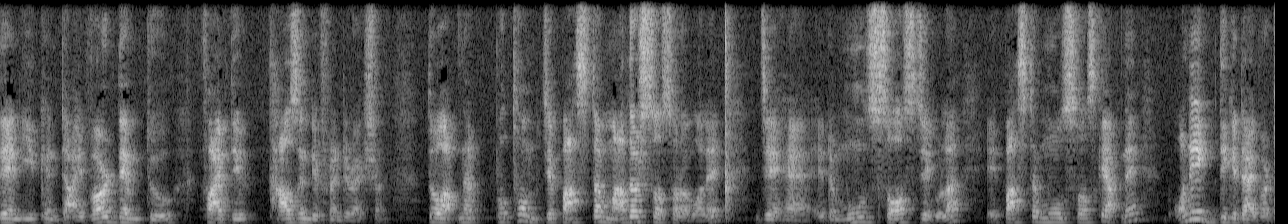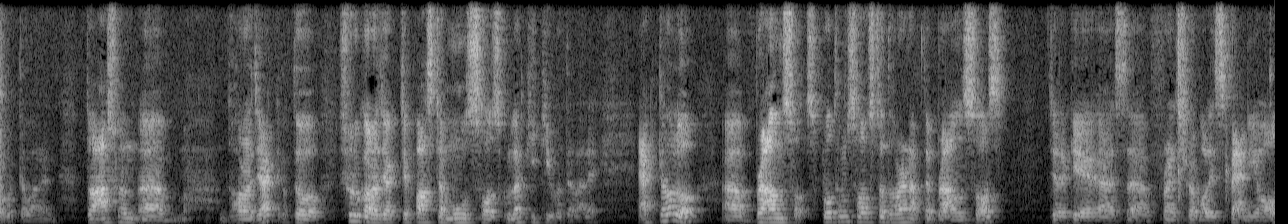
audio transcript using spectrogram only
then you can divert them to five thousand different direction তো আপনার প্রথম যে পাঁচটা মাদার সস ওরা বলে, যে হ্যাঁ এটা মূল সস যেগুলা, এই পাঁচটা মূল সসকে আপনি অনেক দিকে ডাইভার্ট করতে পারেন। তো আসুন ধরা যাক, তো শুরু করা যাক যে পাঁচটা মূল সসগুলা কি কি হতে পারে। একটা হলো ব্রাউন সস প্রথম সসটা ধরেন আপনার ব্রাউন সস যেটাকে ফ্রেঞ্চরা বলে স্প্যানিয়ল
